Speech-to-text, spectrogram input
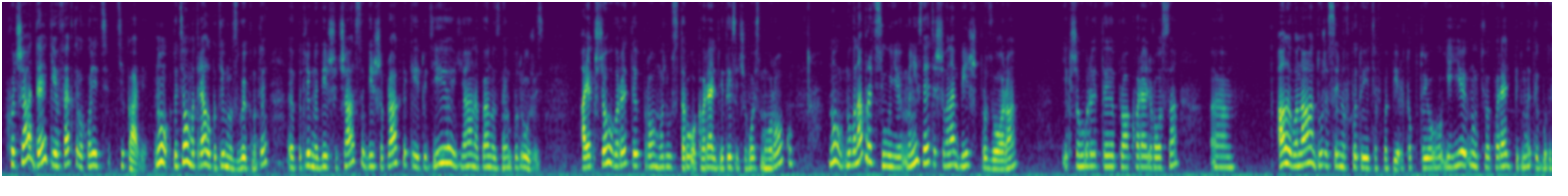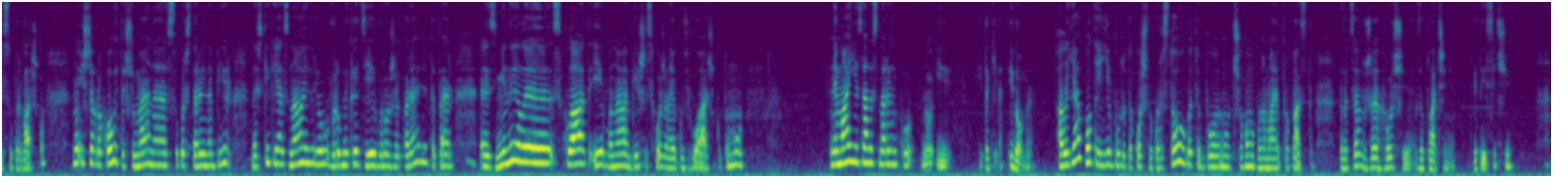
Хоча деякі ефекти виходять цікаві. Ну, до цього матеріалу потрібно звикнути, е, потрібно більше часу, більше практики, і тоді я, напевно, з ним подружусь. А якщо говорити про мою стару акварель 2008 року, ну, ну вона працює. Мені здається, що вона більш прозора, якщо говорити про акварель роса. Е, але вона дуже сильно впитується в папір. Тобто його, її, ну, цю акварель підмити буде супер важко. Ну і ще враховуйте, що в мене супер старий набір. Наскільки я знаю, виробники цієї ворожої акварелі тепер е, змінили склад, і вона більше схожа на якусь гуашку. Тому немає її зараз на ринку, ну і, і таке, і добре. Але я поки її буду також використовувати, бо ну чого воно має пропасти. За це вже гроші заплачені. 2000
